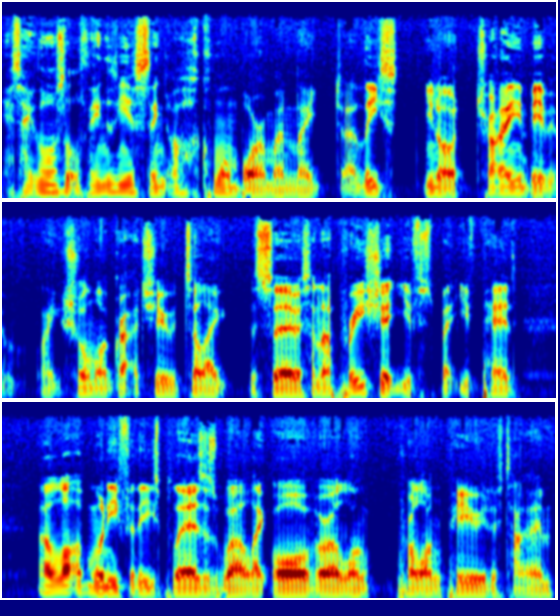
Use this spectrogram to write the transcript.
it's like those little things, and you just think, oh, come on, Boro, man. Like, at least you know, try and be a bit like show more gratitude to like the service, and I appreciate you've spent, you've paid a lot of money for these players as well, like over a long, prolonged period of time.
